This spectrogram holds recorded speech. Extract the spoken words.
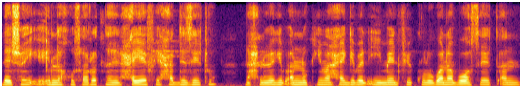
لا شيء إلا خسارتنا للحياة في حد ذاته. نحن يجب أن نقيم حاجب الإيمان في قلوبنا بواسطة أن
